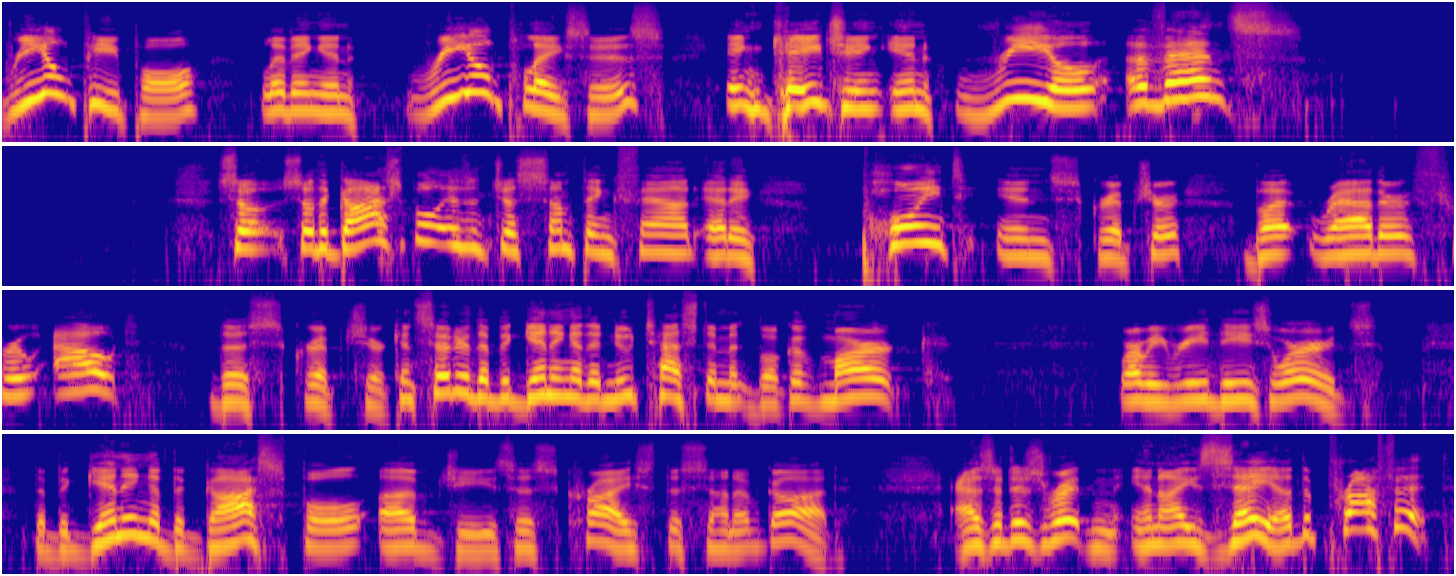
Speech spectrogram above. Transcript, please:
real people living in real places, engaging in real events. So, so the gospel isn't just something found at a point in Scripture, but rather throughout the Scripture. Consider the beginning of the New Testament book of Mark, where we read these words The beginning of the gospel of Jesus Christ, the Son of God as it is written in Isaiah the prophet.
